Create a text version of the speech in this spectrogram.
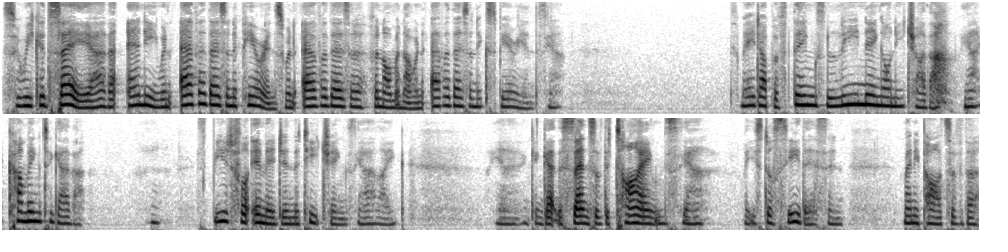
So we could say, yeah, that any, whenever there's an appearance, whenever there's a phenomena, whenever there's an experience, yeah, Made up of things leaning on each other, yeah, coming together. It's a beautiful image in the teachings, yeah, like you know, you can get the sense of the times, yeah. But you still see this in many parts of the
